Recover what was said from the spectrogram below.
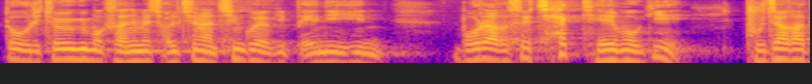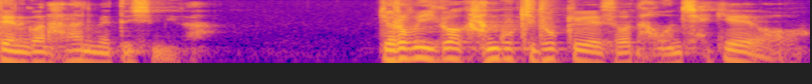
또 우리 조용기 목사님의 절친한 친구 여기 베니힌 뭐라고 써요? 책 제목이 부자가 되는 건 하나님의 뜻입니다. 여러분 이거 한국 기독교에서 나온 책이에요.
